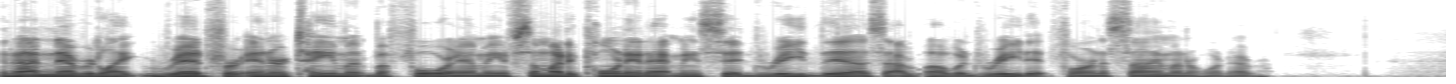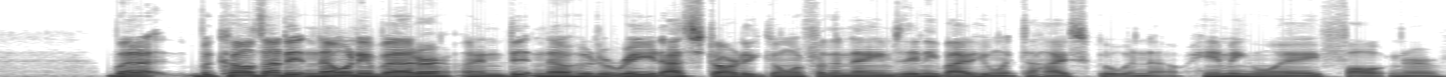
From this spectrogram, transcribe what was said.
And I never like read for entertainment before. I mean, if somebody pointed at me and said, read this, I, I would read it for an assignment or whatever. But because I didn't know any better and didn't know who to read, I started going for the names anybody who went to high school would know Hemingway, Faulkner,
